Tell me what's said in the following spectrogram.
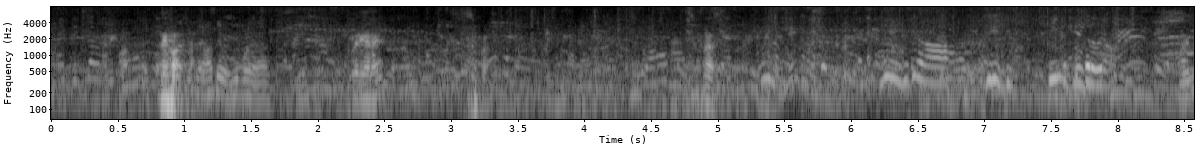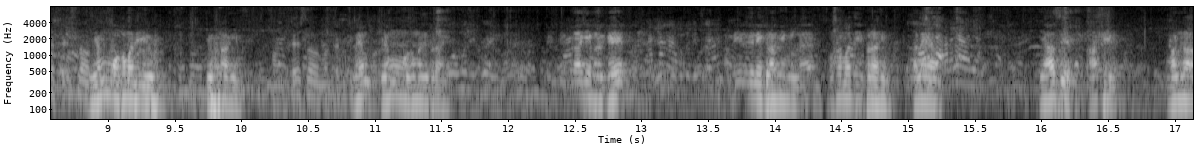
Sifran. Sifran. M Mohammed Ibrahim M M Mohammed Ibrahim Ibrahim இருக்கு அமீர் இப்ராஹிம் இல்ல முகமது இப்ராஹிம் அலையா யாசிர் ஆசிர் மன்னா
